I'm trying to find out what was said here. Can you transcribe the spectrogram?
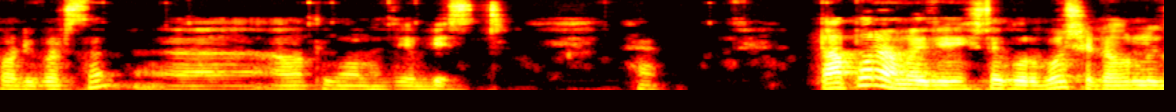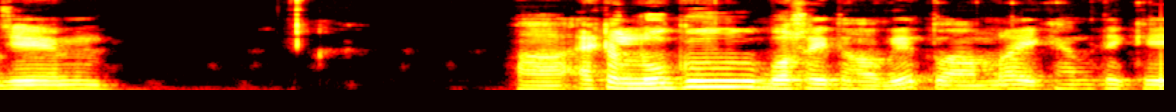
ফর্টি পার্সেন্ট আমার থেকে মনে হয় যে বেস্ট হ্যাঁ তারপর আমরা যে জিনিসটা করব সেটা হলো যে একটা লোগো বসাইতে হবে। তো আমরা এখান থেকে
